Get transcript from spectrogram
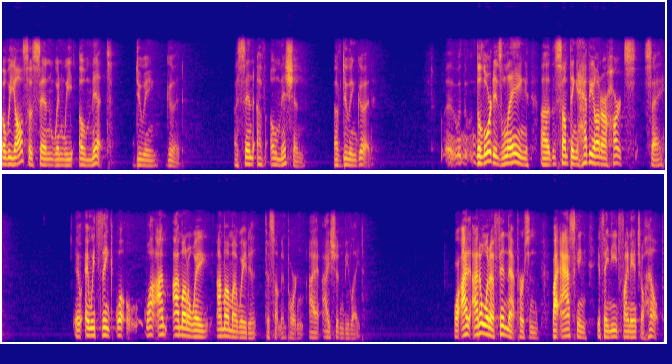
but we also sin when we omit doing good. A sin of omission of doing good. The Lord is laying uh, something heavy on our hearts, say. And, and, we think, well, well, I'm, I'm on a way, I'm on my way to, to something important. I, I shouldn't be late. Or I, I don't want to offend that person by asking if they need financial help.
